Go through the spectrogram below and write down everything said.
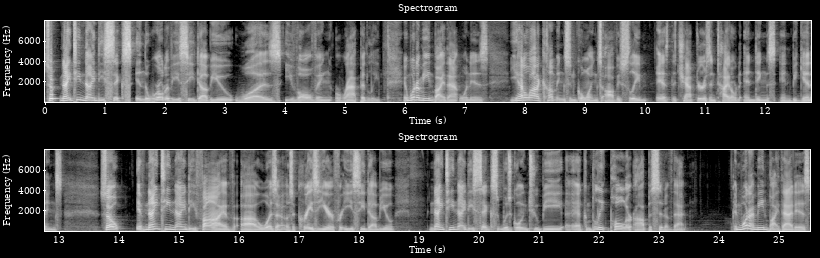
So, 1996 in the world of ECW was evolving rapidly. And what I mean by that one is you had a lot of comings and goings, obviously, as the chapter is entitled Endings and Beginnings. So, if 1995 uh, was, a, was a crazy year for ECW, 1996 was going to be a complete polar opposite of that. And what I mean by that is,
